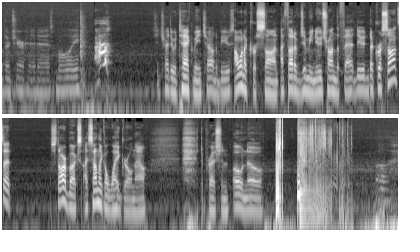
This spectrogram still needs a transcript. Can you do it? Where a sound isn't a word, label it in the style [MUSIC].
leather chair head ass boy. Ah! She tried to attack me, child abuse. I want a croissant. I thought of Jimmy Neutron, the fat dude. The croissants at Starbucks. I sound like a white girl now. [SIGHS] Depression. Oh no. [SIGHS]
